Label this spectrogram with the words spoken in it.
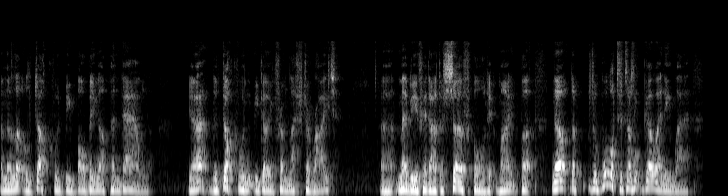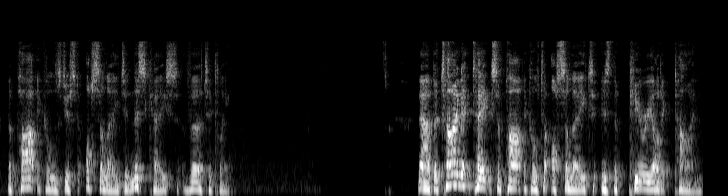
and the little duck would be bobbing up and down. Yeah, the duck wouldn't be going from left to right. Uh, maybe if it had a surfboard it might, but no, the, the water doesn't go anywhere. The particles just oscillate, in this case, vertically. Now, the time it takes a particle to oscillate is the periodic time.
